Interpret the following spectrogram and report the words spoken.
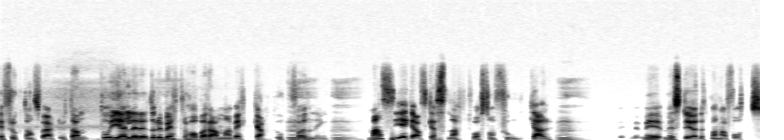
är fruktansvärt. Utan då, gäller det, då är det Mm. bättre att ha varannan vecka uppföljning. Mm. Mm. Man ser ganska snabbt vad som funkar Mm. med, med stödet man har fått.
